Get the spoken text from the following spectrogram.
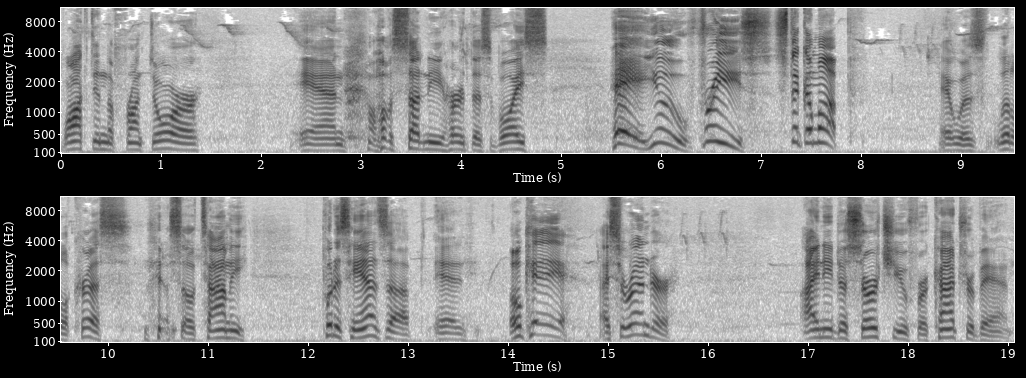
walked in the front door and all of a sudden he heard this voice, Hey, you, freeze, stick 'em up. It was little Chris. so Tommy put his hands up and, okay, I surrender. I need to search you for contraband.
